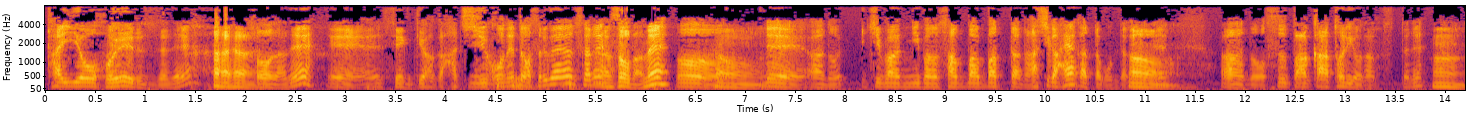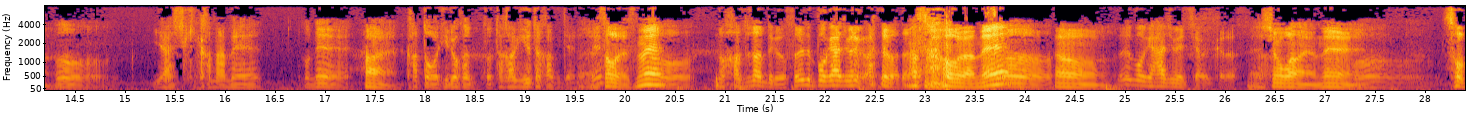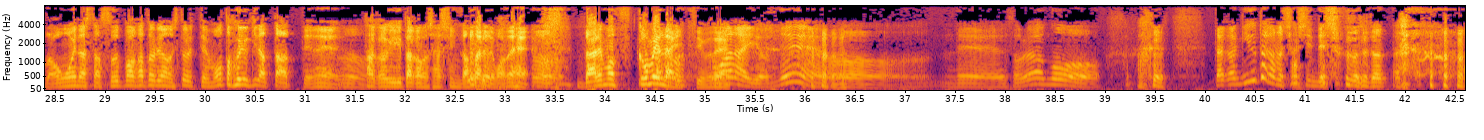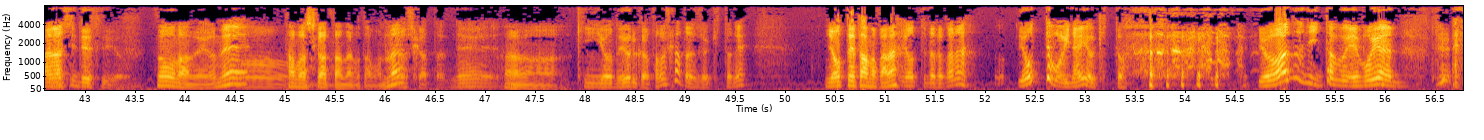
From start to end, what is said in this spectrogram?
太陽ホエールズでね、い。はいはい。そうだね、えー、1985年とかそれぐらいなんですかねうん。そうだね。ううんん。ねえ、あの、1番、2番、3番バッターの足が速かったもんだうからねん。。あの、スーパーカートリオなんつってね。うん。うん。屋敷要のね、は加藤博和と高木豊みたいなね。い。そうですね。うん。のはずなんだけど、それでボケ始めるからね、またね。そうだね。うん。うそれでボケ始めちゃうからさ。ん。しょうがないようね。ん。そうだ、思い出した。スーパーカトリオの一人って元冬木だったってねうん、高木豊の写真出されてもね う、誰も突っ込めないっていう突っ込まね。ないよね。うん。ねえ、それはもう、高木豊の写真でしょ、それだって。話ですよ。そうなんだよねうん。楽しかったんだろう、多分ね楽。しかったね。うん金曜の夜から楽しかったんでしょ、きっとね。酔ってたのかな？酔ってたのかな？酔ってもいないよ、きっと。酔わずに多分エモヤン、エ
